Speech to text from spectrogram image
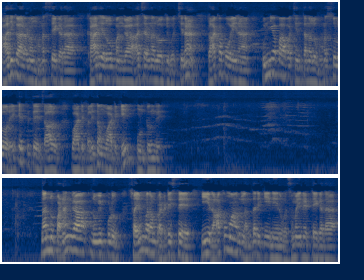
ఆది కారణం మనస్సే కదా. కార్యరూపంగా ఆచరణలోకి వచ్చినా రాకపోయినా పుణ్యపాప చింతనలు మనస్సులో రేకెత్తితే చాలు. వాటి ఫలితం వాటికి ఉంటుంది. నన్ను పణంగా నువ్విప్పుడు స్వయంవరం ప్రకటిస్తే ఈ రాకుమారులందరికీ నేను వశమైనట్టే కదా.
